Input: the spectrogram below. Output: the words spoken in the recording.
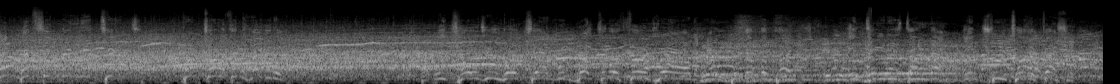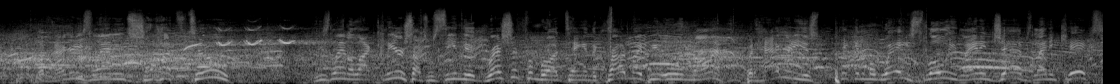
It's some mean intent from Jonathan Haggerty. But we told you Rodtang would wait till the third round and pick up the pace. Indeed, he's done that in true Thai fashion. But Haggerty's landing shots too. He's landing a lot clearer shots. We're seeing the aggression from Rodtang, and the crowd might be oohing and on, but Haggerty is picking him away, slowly landing jabs, landing kicks.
